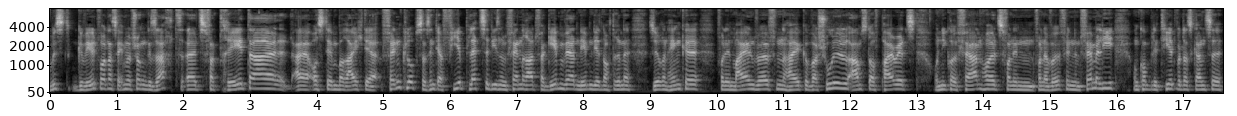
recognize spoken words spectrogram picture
Du bist gewählt worden, hast ja immer schon gesagt, als Vertreter äh, aus dem Bereich der Fanclubs. Das sind ja vier Plätze, die diesem Fanrat vergeben werden. Neben dir noch drinne Sören Henke von den Meilenwölfen, Heike Waschul, Armsdorf Pirates und Nicole Fernholz von, den, von der Wölfinnen Family. Und komplettiert wird das Ganze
